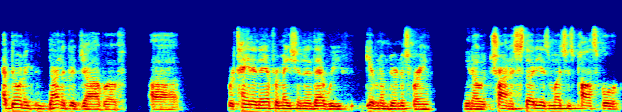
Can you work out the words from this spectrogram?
have doing a, done a good job of uh, retaining the information that we've given them during the spring you know, trying to study as much as possible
